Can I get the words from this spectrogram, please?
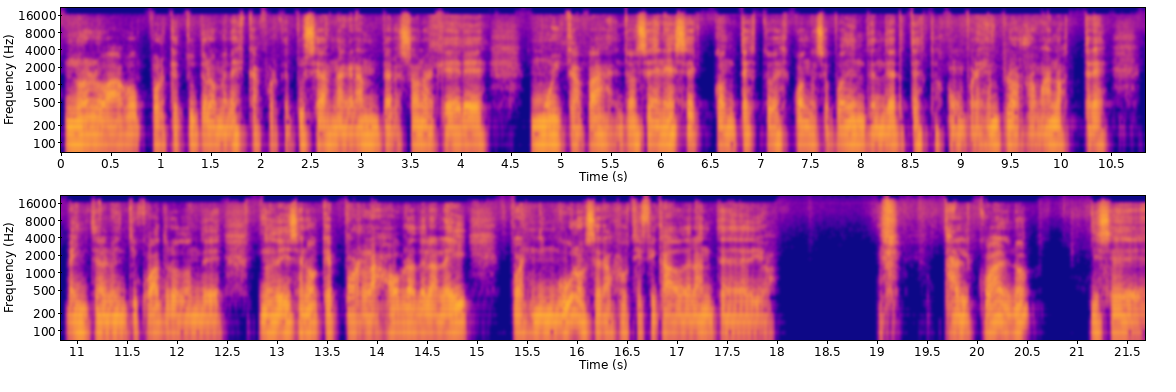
no lo hago porque tú te lo merezcas, porque tú seas una gran persona, que eres muy capaz. Entonces, en ese contexto es cuando se pueden entender textos como, por ejemplo, Romanos 3, 20 al 24, donde, donde dice ¿no? que por las obras de la ley, pues ninguno será justificado delante de Dios. Tal cual, ¿no? Dice,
